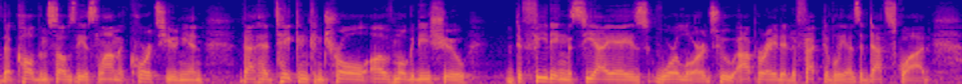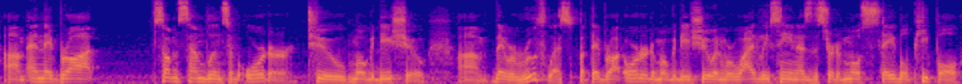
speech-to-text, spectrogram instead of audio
that called themselves the Islamic Courts Union that had taken control of Mogadishu defeating the CIA's warlords who operated effectively as a death squad. Um, and they brought some semblance of order to Mogadishu. Um, they were ruthless, but they brought order to Mogadishu and were widely seen as the sort of most stable people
